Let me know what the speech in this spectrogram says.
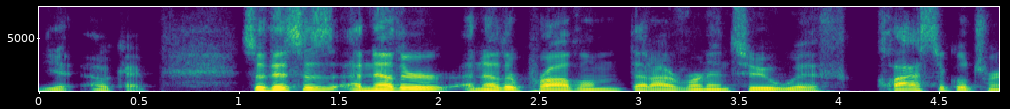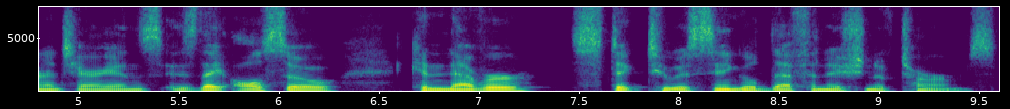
yeah. Okay. So this is another another problem that I've run into with classical Trinitarians is they also can never stick to a single definition of terms.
